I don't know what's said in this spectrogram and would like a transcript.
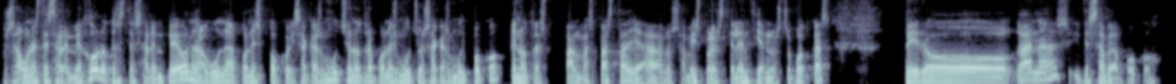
pues algunas te salen mejor, otras te salen peor, en alguna pones poco y sacas mucho, en otra pones mucho y sacas muy poco, en otras palmas pasta, ya lo sabéis por excelencia en nuestro podcast, pero ganas y te sabe a poco,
